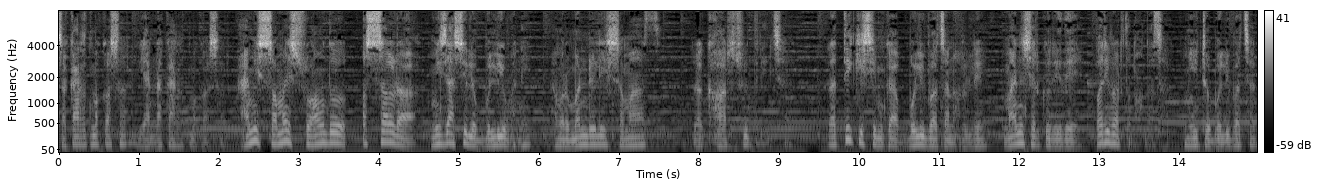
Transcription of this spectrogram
सकारात्मक असर या नकारात्मक असर? हामी समय सुहाउँदो असल र मिजासिलो बोलियो भने हाम्रो मण्डली समाज र घर सुध्रिन्छ। र ती किसिमका बोली वचनहरूले मानिसहरूको हृदय परिवर्तन हुँदछ। मिठो बोली वचन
